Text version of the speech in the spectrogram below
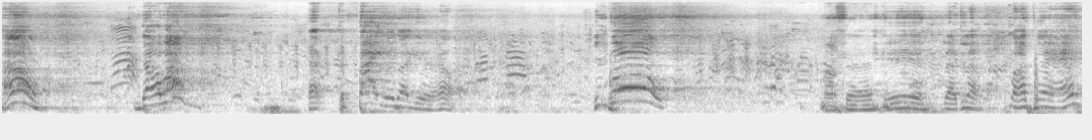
Hao. Ndak apa? Eh, ketai wis saiki. Hao. Ibu. Mas. Eh, lagi lah. Mas eh.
